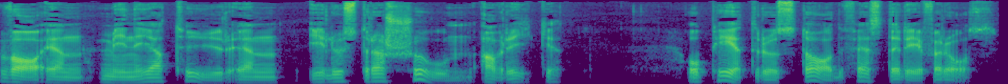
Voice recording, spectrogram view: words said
var en miniatyr, en illustration av riket. Och Petrus stadfäste det för oss.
